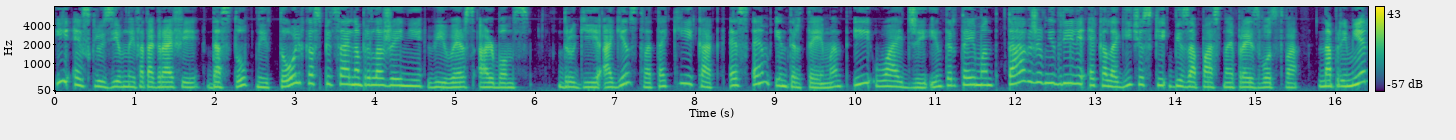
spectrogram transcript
и эксклюзивные фотографии, доступные только в специальном приложении Viewers Albums. Другие агентства, такие как SM Entertainment и YG Entertainment, также внедрили экологически безопасное производство. Например,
